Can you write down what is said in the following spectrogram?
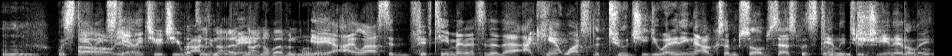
With Stanley, Oh, Stanley yeah. Tucci That's his rocking the ni- wig. 9/11 movie. Yeah, yeah. I lasted 15 minutes into that. I can't watch the Tucci do anything now because I'm so obsessed with Stanley Tucci. Tucci in Italy.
